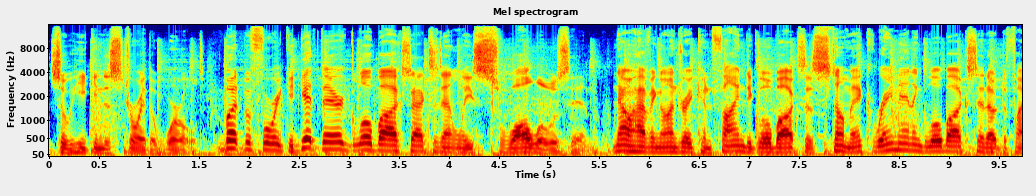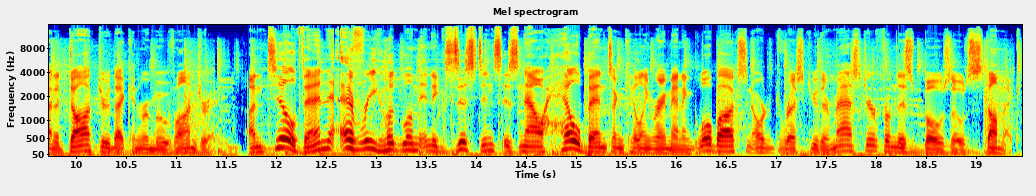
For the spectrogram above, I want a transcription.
so he can destroy the world. But before he could get there, Globox accidentally swallows him. Now having Andre confined to Globox's stomach, Rayman and Globox set out to find a doctor that can remove Andre. Until then, every hoodlum in existence is now hell-bent on killing Rayman and Globox in order to rescue their master from this bozo's stomach.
